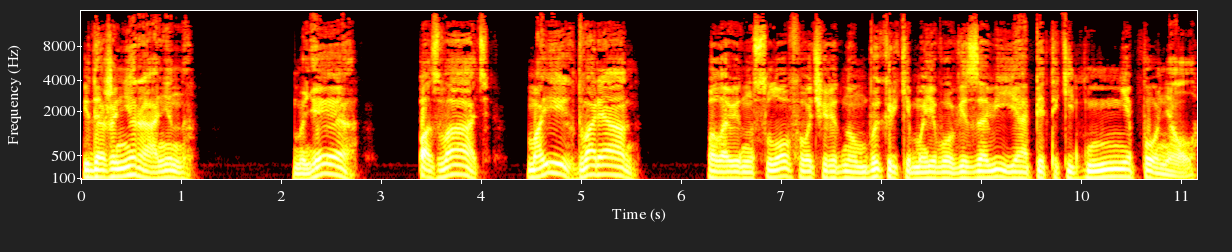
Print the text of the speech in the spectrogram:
И даже не ранен. «Мне позвать моих дворян!» Половину слов в очередном выкрике моего визави я опять-таки не понял.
